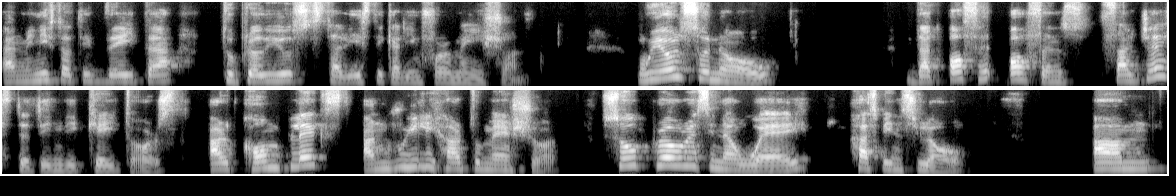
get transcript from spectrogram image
administrative data to produce statistical information. We also know that often, often suggested indicators are complex and really hard to measure. So progress in a way has been slow. Um,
